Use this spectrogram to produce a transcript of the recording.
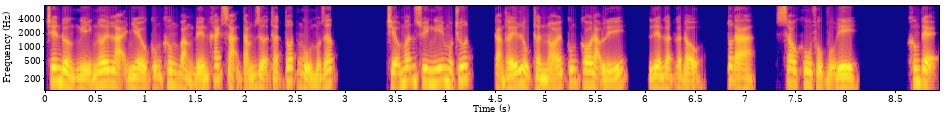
Trên đường nghỉ ngơi lại nhiều cũng không bằng đến khách sạn tắm rửa thật tốt ngủ một giấc. Triệu mẫn suy nghĩ một chút, cảm thấy lục thần nói cũng có đạo lý, liền gật gật đầu, tốt ta, sau khu phục vụ đi. Không tệ,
